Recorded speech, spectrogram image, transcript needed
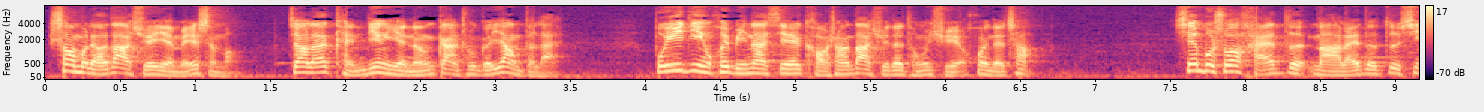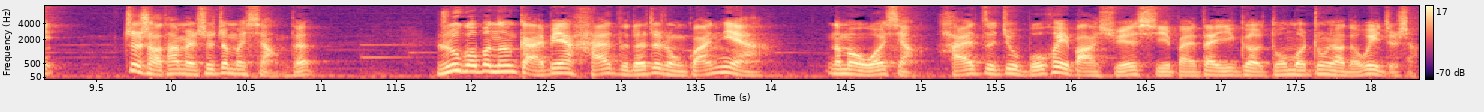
上不了大学也没什么，将来肯定也能干出个样子来，不一定会比那些考上大学的同学混得差。先不说孩子哪来的自信，至少他们是这么想的。如果不能改变孩子的这种观念啊，那么我想孩子就不会把学习摆在一个多么重要的位置上。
